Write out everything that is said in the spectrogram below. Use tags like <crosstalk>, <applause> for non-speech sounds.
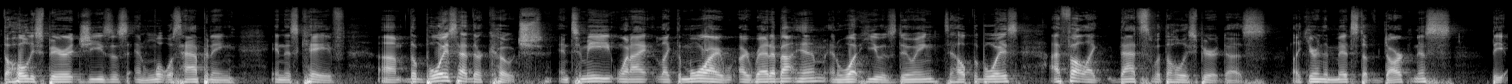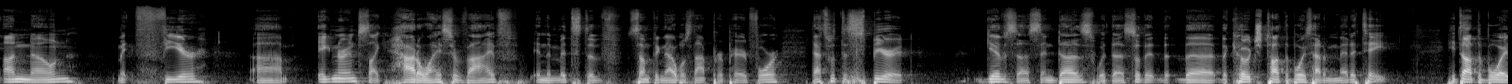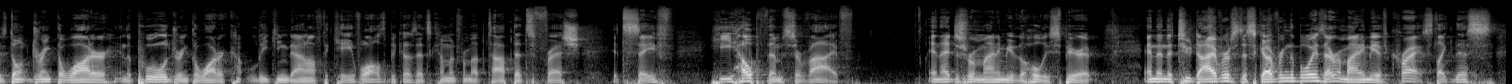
the Holy Spirit, Jesus, and what was happening in this cave. Um, the boys had their coach, and to me, when I like the more I, I read about him and what he was doing to help the boys, I felt like that's what the Holy Spirit does. Like you're in the midst of darkness, the unknown, fear. Um, ignorance, like how do I survive in the midst of something I was not prepared for? That's what the Spirit gives us and does with us. So the, the, the coach taught the boys how to meditate. He taught the boys don't drink the water in the pool, drink the water leaking down off the cave walls because that's coming from up top. That's fresh, it's safe. He helped them survive. And that just reminded me of the Holy Spirit. And then the two divers discovering the boys, that reminded me of Christ. Like this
